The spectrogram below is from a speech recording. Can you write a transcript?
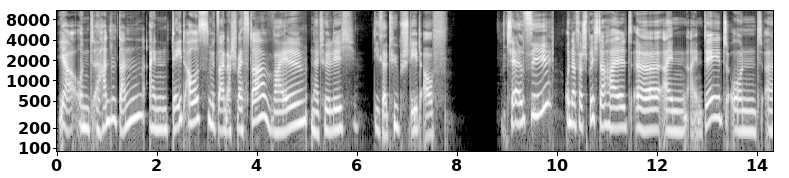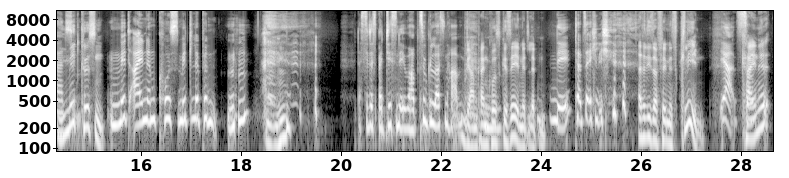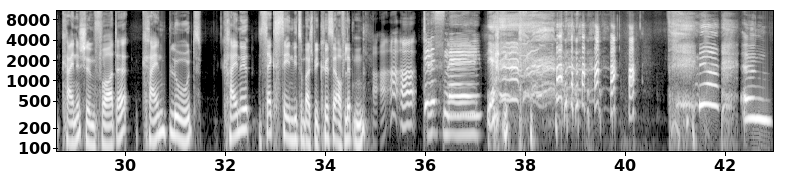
Ja, und er handelt dann ein Date aus mit seiner Schwester, weil natürlich dieser Typ steht auf Chelsea. Und dann verspricht er halt äh, ein, ein Date und äh, Mit Küssen. mit einem Kuss mit Lippen. Mhm. Dass sie das bei Disney überhaupt zugelassen haben. Wir haben keinen Kuss gesehen mit Lippen. Nee, tatsächlich. Also dieser Film ist clean. ja, so. Keine, keine Schimpfworte, kein Blut, keine Sexszenen wie zum Beispiel Küsse auf Lippen. Disney. Ja. ja, ähm,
